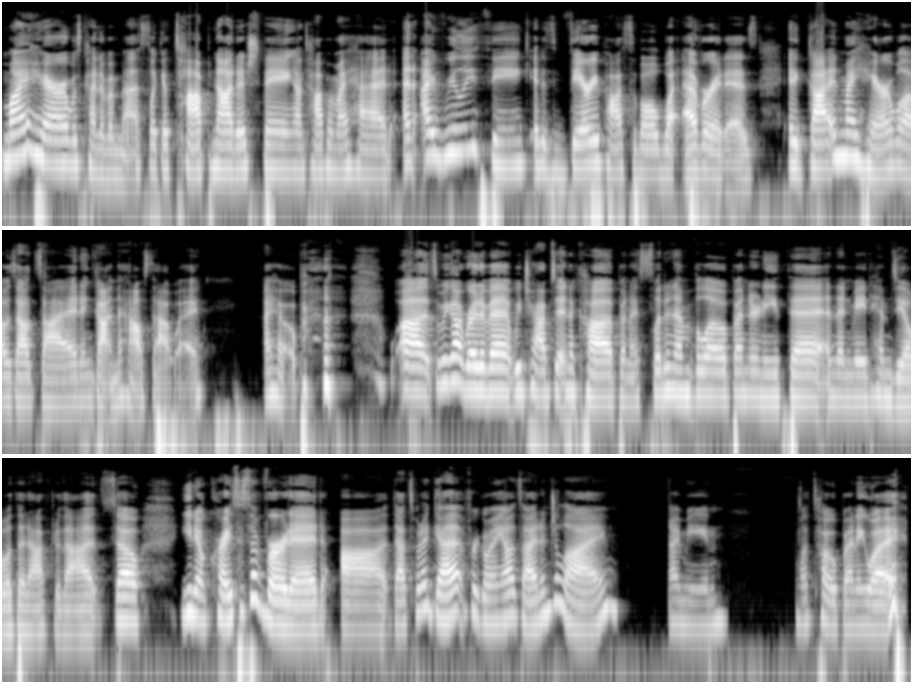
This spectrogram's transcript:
My hair was kind of a mess, like a top knotish thing on top of my head. And I really think it is very possible, whatever it is, it got in my hair while I was outside and got in the house that way. I hope. uh, so we got rid of it. We trapped it in a cup and I slid an envelope underneath it and then made him deal with it after that. So, you know, crisis averted. Uh, that's what I get for going outside in July. I mean, let's hope anyway.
